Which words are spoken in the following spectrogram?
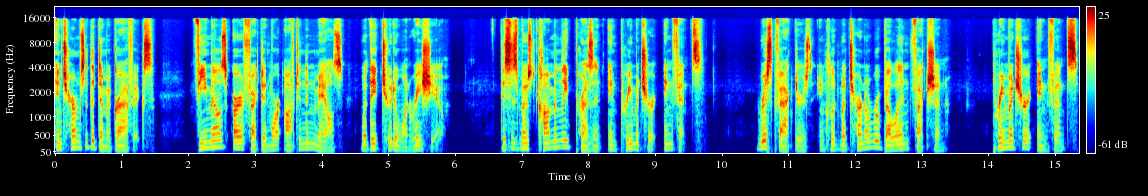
In terms of the demographics, females are affected more often than males with a 2 to 1 ratio. This is most commonly present in premature infants. Risk factors include maternal rubella infection, premature infants,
